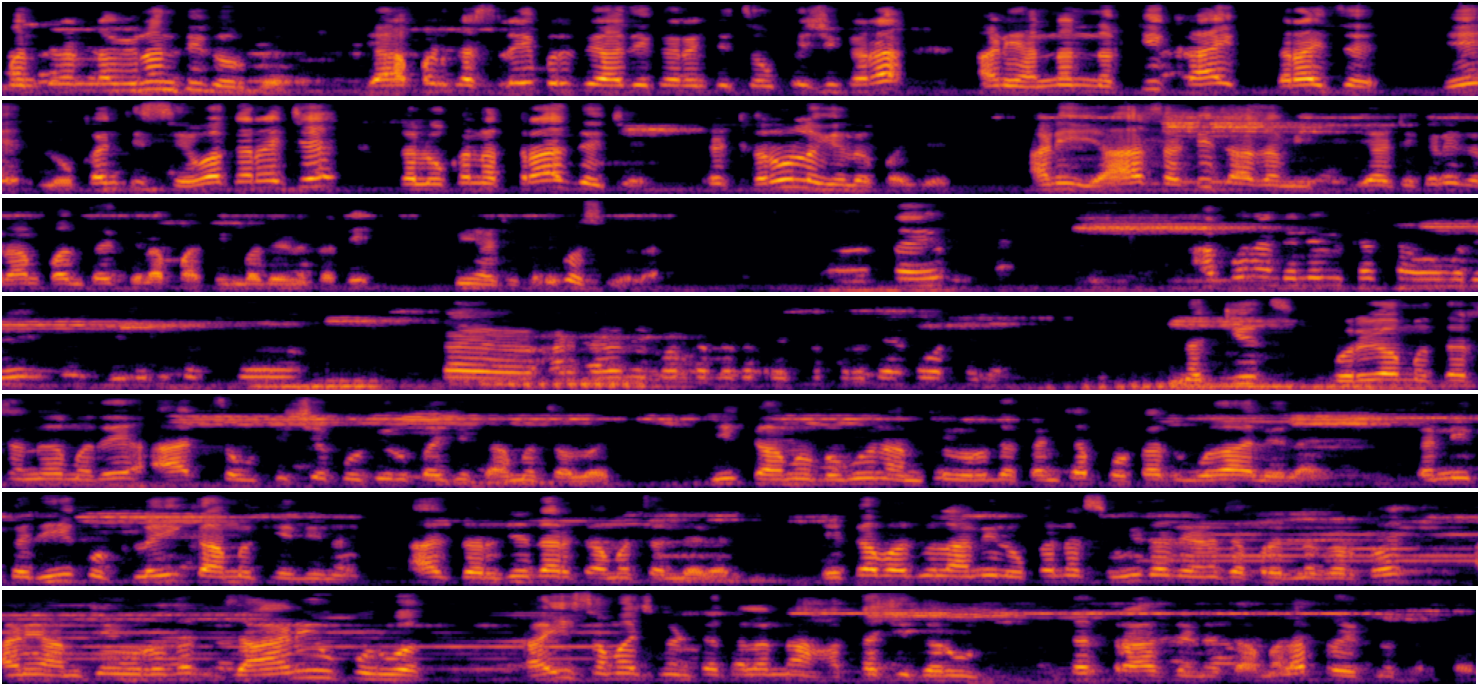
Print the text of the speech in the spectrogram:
मंत्र्यांना विनंती करतो या आपण कसल्याही प्रति अधिकाऱ्यांची चौकशी करा आणि यांना नक्की काय करायचंय हे लोकांची सेवा करायचे का लोकांना त्रास द्यायचे हे ठरवलं गेलं पाहिजे. आणि यासाठीच आज आम्ही या ठिकाणी ग्रामपंचायतीला पाठिंबा देण्यासाठी मी या ठिकाणी बसलेलो आहे. आपण आलेल्या विकास कामामध्ये विरोधी पक्ष काय अडथळा निर्माण करण्याचा प्रयत्न करत आहे असं वाटतं का? नक्कीच कोरेगाव मतदारसंघामध्ये आज चौतीसशे कोटी रुपयाची कामं चालू आहेत. ही कामं बघून आमच्या विरोधकांच्या पोटात गोळा आलेला आहे. त्यांनी कधीही कुठलंही कामं केली नाही. आज दर्जेदार कामं चाललेली आहेत. एका बाजूला आम्ही लोकांना सुविधा देण्याचा प्रयत्न करतोय आणि आमचे विरोधक जाणीवपूर्वक काही समाजकंटकालांना हाताशी धरून तर त्रास देण्याचा आम्हाला प्रयत्न करताय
